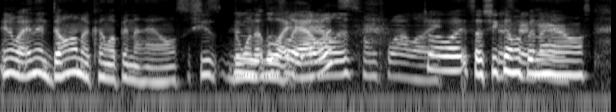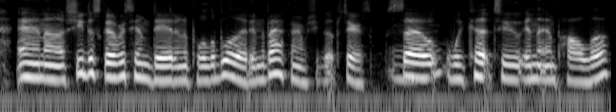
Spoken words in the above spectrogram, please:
anyway, and then Donna come up in the house. She's the Who one that looks looked like, Alice. from Twilight. Twilight. So she come up in the hair. house and uh, she discovers him dead in a pool of blood in the bathroom. She go upstairs. So Mm-hmm. we cut to in the Impala.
